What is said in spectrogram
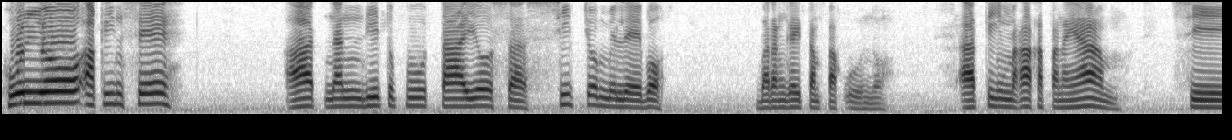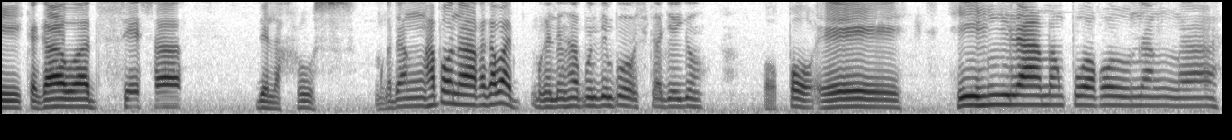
Julio Akinse at nandito po tayo sa Sitio Melevo, Barangay Tampak Uno. Ating makakapanayam si Kagawad Cesar de la Cruz. Magandang hapon na Kagawad. Magandang hapon din po, si Ka Diego. Opo, eh hihingi lamang po ako ng ah,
